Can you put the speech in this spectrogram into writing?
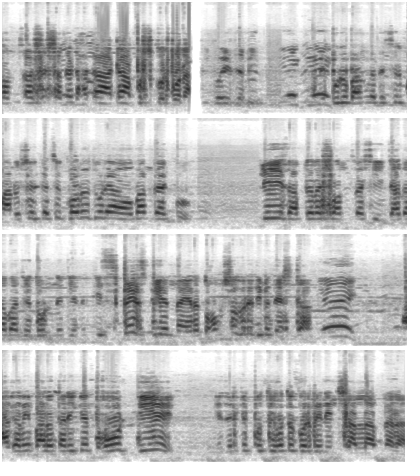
সন্ত্রাসের সাথে ঢাকা আগে আপোষ করব না। হয়ে যাবে। পুরো বাংলাদেশের মানুষের কাছে করো জোরে আহ্বান রাখব। প্লিজ আপনারা সন্ত্রাসী চাঁদাবাজি দুর্নীতি এদেরকে স্পেস দিয়েন না এরা ধ্বংস করে দিবে দেশটা। আগামী বারো তারিখে ভোট দিয়ে এদেরকে প্রতিহত করবেন ইনশাল্লাহ আপনারা।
